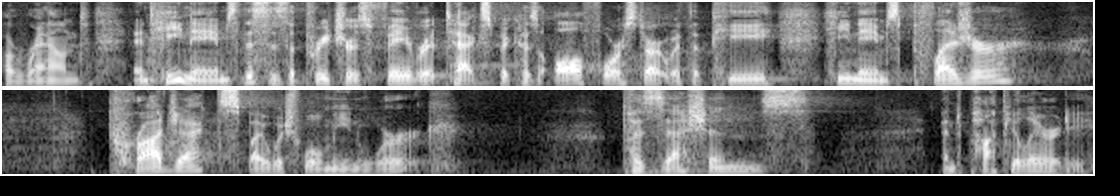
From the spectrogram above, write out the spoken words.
around. And he names, this is the preacher's favorite text because all four start with a P. He names pleasure, projects, by which we'll mean work, possessions, and popularity.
